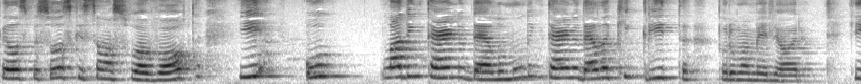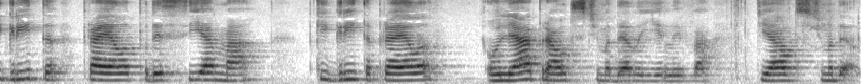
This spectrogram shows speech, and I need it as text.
pelas pessoas que estão à sua volta e o lado interno dela, o mundo interno dela que grita por uma melhora, que grita para ela poder se amar, que grita para ela olhar para a autoestima dela e elevar que é a autoestima dela.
